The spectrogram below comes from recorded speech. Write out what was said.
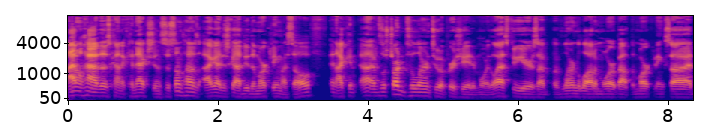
i don't have those kind of connections so sometimes i got just got to do the marketing myself and i can i've started to learn to appreciate it more the last few years I've, I've learned a lot more about the marketing side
